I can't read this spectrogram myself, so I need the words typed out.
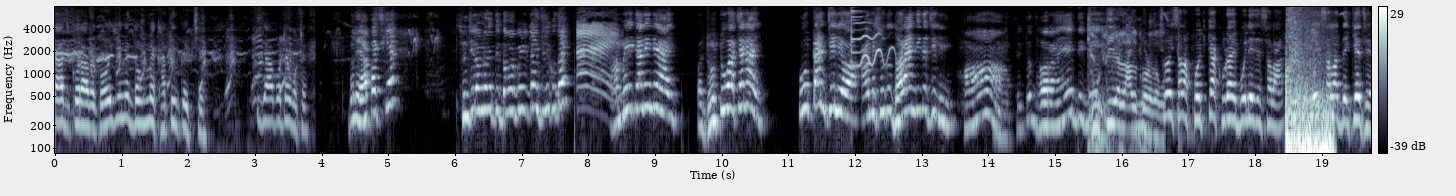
কাজ করাবে ওই জন্য দমে খাতির করছে। যা বটে বটে। বলি হ্যাঁ পাচ্ছি শুনছিলাম না তুই তোমার বেড়ি টানছিলি কোথায়? আমি টানি নাই ওই ঝুঁটু আছে নাই ও টানছিলি আমি শুধু ধরান দিতেছিলি। হ্যাঁ তুই তো ধরাই দিবি। ওই শালা ফটকা খুড়াই বলেছে শালা এই শালা দেখেছে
